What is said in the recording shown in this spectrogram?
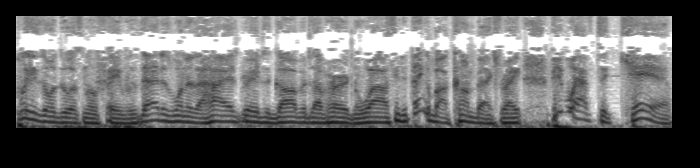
Please don't do us no favors. That is one of the highest grades of garbage I've heard in a while. See, the thing about comebacks, right? People have to care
